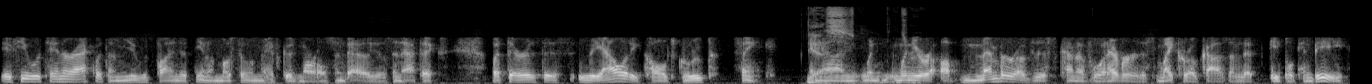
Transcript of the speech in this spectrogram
if you were to interact with them, you would find that you know most of them have good morals and values and ethics, but there is this reality called group think. Yes. And when when you're a member of this kind of whatever this microcosm that people can be,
